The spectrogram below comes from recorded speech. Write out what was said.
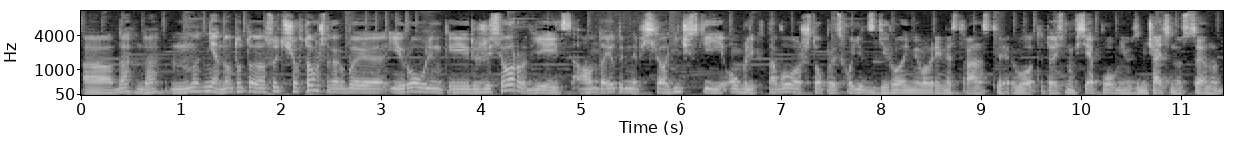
А, да, да. Ну, не, ну тут суть еще в том, что как бы и Роулинг, и режиссер Йейтс, он дает именно психологический облик того, что происходит с героями во время странствия. Вот. И то есть мы все помним замечательную сцену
